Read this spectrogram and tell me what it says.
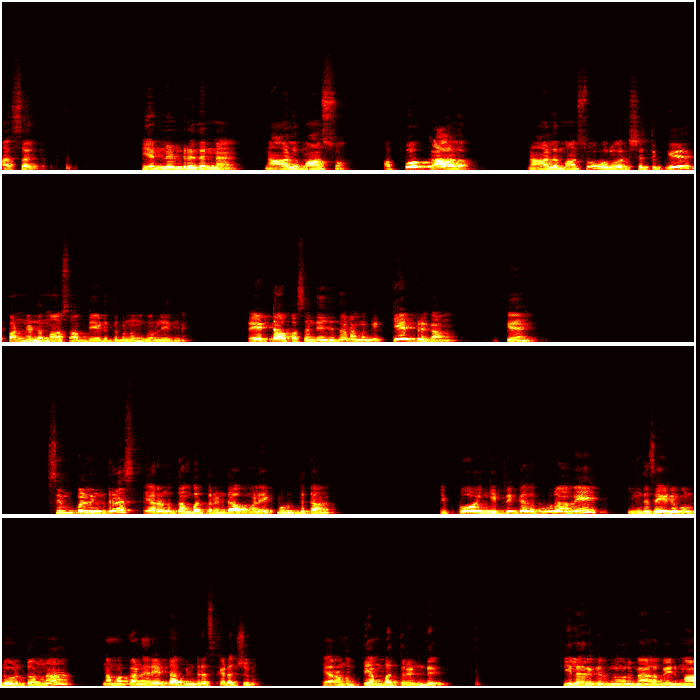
அசல். என்னன்றது என்ன? நாலு மாசம். அப்போ காலம். நாலு மாசம் ஒரு வருஷத்துக்கு பன்னெண்டு மாசம் அப்படி எடுத்துக்கணும்னு சொல்லியிருந்தேன். ரேட் ஆஃப் பர்சன்டேஜ் தான் நமக்கு கேட்டிருக்காங்க. ஓகே சிம்பிள் இன்ட்ரெஸ்ட் இரநூத்தி ஐம்பத்தி ரெண்டு அவங்களே கொடுத்துட்டாங்க. இப்போ இங்கிட்டு இருக்கிறத பூராமே இந்த சைடு கொண்டு வந்துட்டோம்னா நமக்கான ரேட் ஆஃப் இன்ட்ரெஸ்ட் கிடைச்சிரும். இரநூத்தி ஐம்பத்தி ரெண்டு கீழே இருக்கிற நூறு மேலே போயிடுமா?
